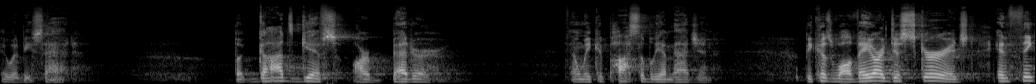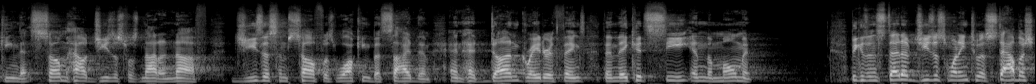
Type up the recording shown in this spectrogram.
it would be sad. But God's gifts are better than we could possibly imagine. Because while they are discouraged and thinking that somehow Jesus was not enough, Jesus himself was walking beside them and had done greater things than they could see in the moment. Because instead of Jesus wanting to establish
